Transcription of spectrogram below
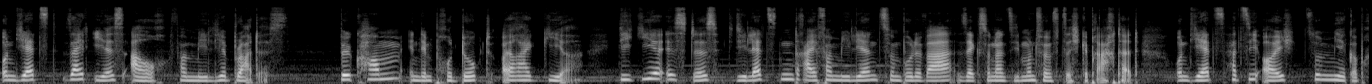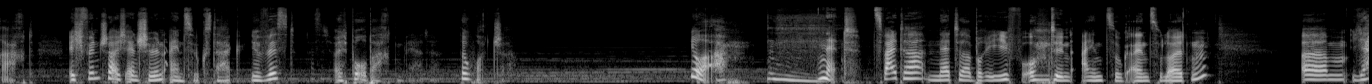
Und jetzt seid ihr es auch, Familie Brothers. Willkommen in dem Produkt eurer Gier. Die Gier ist es, die die letzten drei Familien zum Boulevard 657 gebracht hat. Und jetzt hat sie euch zu mir gebracht. Ich wünsche euch einen schönen Einzugstag. Ihr wisst, dass ich euch beobachten werde. The Watcher. Joa, Nett. Zweiter netter Brief, um den Einzug einzuläuten. Ähm, ja,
